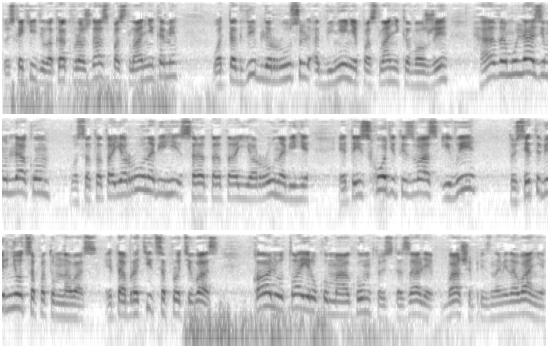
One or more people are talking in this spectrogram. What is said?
то есть какие дела, как вражда с посланниками, вот тагдибли русуль, обвинение посланника во лжи, хада мулязимун лякум, биги, сататаяруна биги. Это исходит из вас, и вы то есть это вернется потом на вас, это обратится против вас. Калю тайруку маакум, то есть сказали, ваше признаменование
